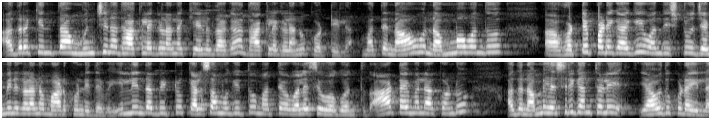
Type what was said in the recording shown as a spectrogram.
ಅದಕ್ಕಿಂತ ಮುಂಚಿನ ದಾಖಲೆಗಳನ್ನು ಕೇಳಿದಾಗ ದಾಖಲೆಗಳನ್ನು ಕೊಟ್ಟಿಲ್ಲ. ಮತ್ತು ನಾವು ನಮ್ಮ ಒಂದು ಹೊಟ್ಟೆಪಡಿಗಾಗಿ ಒಂದಿಷ್ಟು ಜಮೀನುಗಳನ್ನು ಮಾಡ್ಕೊಂಡಿದ್ದೇವೆ. ಇಲ್ಲಿಂದ ಬಿಟ್ಟು ಕೆಲಸ ಮುಗೀತು, ಮತ್ತು ವಲಸೆ ಹೋಗುವಂಥದ್ದು. ಆ ಟೈಮಲ್ಲಿ ಹಾಕ್ಕೊಂಡು ಅದು ನಮ್ಮ ಹೆಸರಿಗೆ ಅಂಥೇಳಿ ಯಾವುದು ಕೂಡ ಇಲ್ಲ.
